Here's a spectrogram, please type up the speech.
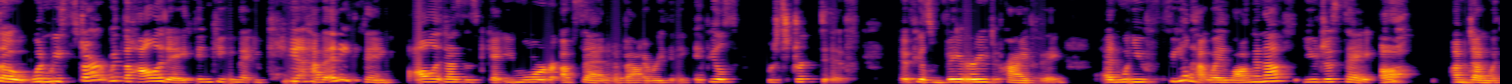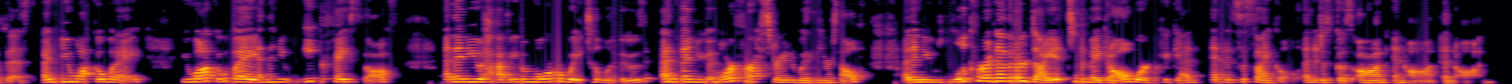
So when we start with the holiday thinking that you can't have anything, all it does is get you more upset about everything. It feels restrictive. It feels very depriving. And when you feel that way long enough, you just say, Oh, I'm done with this. And you walk away. You walk away and then you eat your face off. And then you have even more weight to lose. And then you get more frustrated with yourself. And then you look for another diet to make it all work again. And it's a cycle. And it just goes on and on and on.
